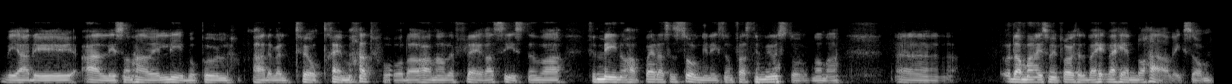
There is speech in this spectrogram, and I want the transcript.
vi hade ju Allison här i Liverpool, hade väl två, tre matcher där han hade fler assist än vad Firmino haft på hela säsongen liksom, fast i motståndarna. Eh, och där man liksom ifrågasätter vad, vad händer här liksom.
